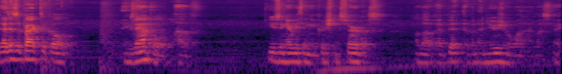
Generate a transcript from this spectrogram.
That is a practical example of using everything in Krishna's service, although a bit of an unusual one, I must say.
